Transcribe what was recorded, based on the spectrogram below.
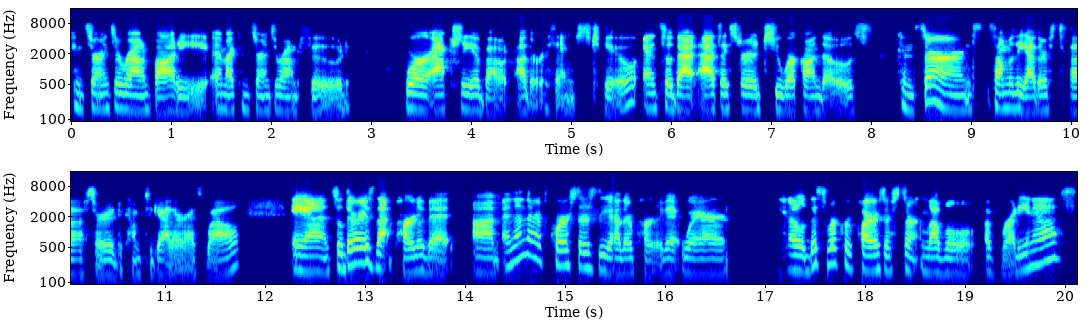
concerns around body and my concerns around food were actually about other things too. And so that as I started to work on those concerns, some of the other stuff started to come together as well. And so there is that part of it. Um, and then there, of course, there's the other part of it where, you know, this work requires a certain level of readiness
